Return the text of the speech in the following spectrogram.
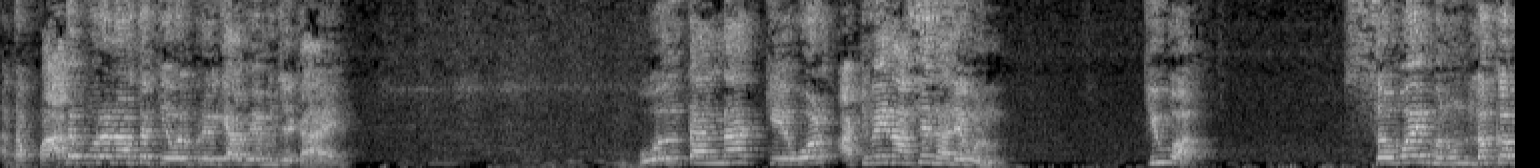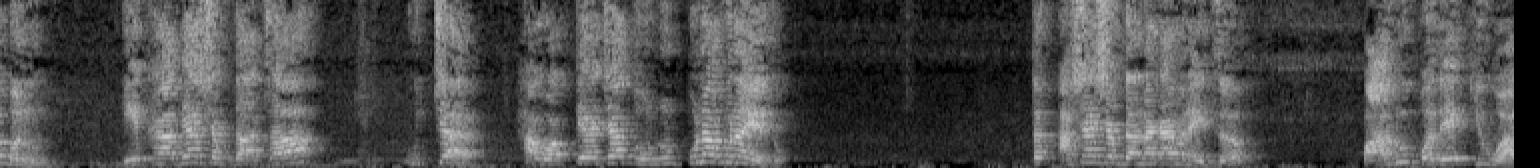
आता पादपूरणार्थक केवळ प्रयोगी अव्यय म्हणजे काय? बोलताना केवळ आठवेन असे झाले म्हणून. किंवा सवय म्हणून लकब बनून. एखाद्या शब्दाचा उच्चार हा वक्त्याच्या तोंडून पुन्हा पुन्हा येतो. तर अशा शब्दांना काय म्हणायचं? पालुपदे किंवा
